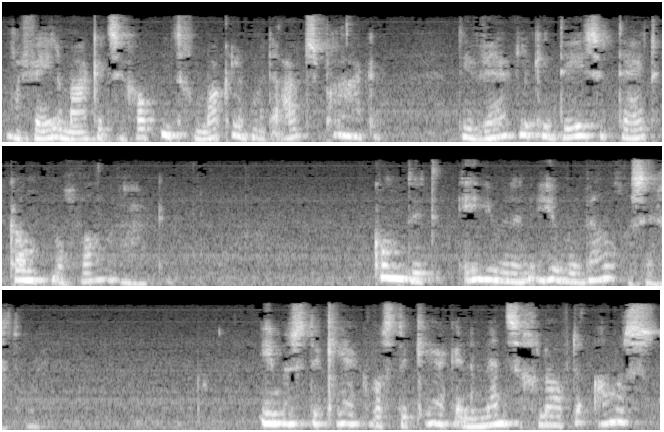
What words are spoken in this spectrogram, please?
Maar velen maken het zich ook niet gemakkelijk met uitspraken, die werkelijk in deze tijd kant nog wel raken. Kon dit eeuwen en eeuwen wel gezegd worden? Immers, de kerk was de kerk en de mensen geloofden alles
